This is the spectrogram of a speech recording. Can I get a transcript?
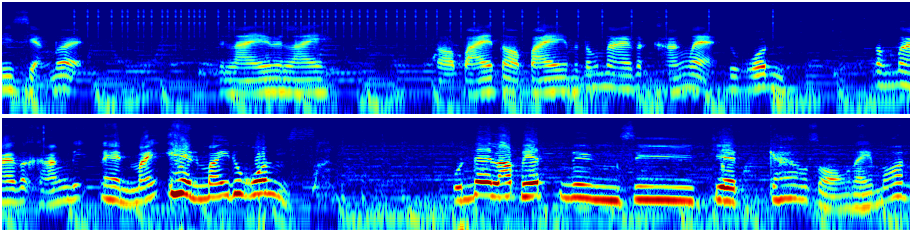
มีเสียงด้วย เป็นไรเป็นไร ต่อไปต่อไปมันต้องได้สักครั้งแหละ ทุกคน ต้องได้สักครั้งดิเห็นไหมเห็นไหมทุกคน คุณได้รับเพชรหนึ่งสี่เจ็ดเก้าสองไดมอน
